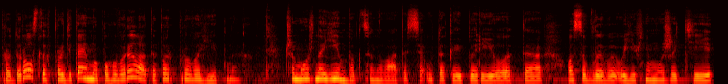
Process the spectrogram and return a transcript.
про дорослих, про дітей ми поговорили, а тепер про вагітних. Чи можна їм вакцинуватися у такий період, е, особливий у їхньому житті?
